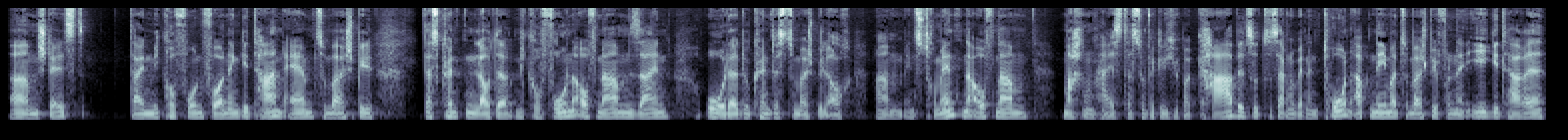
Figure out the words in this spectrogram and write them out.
ähm, stellst dein Mikrofon vor einen Gitarrenamp zum Beispiel. Das könnten lauter Mikrofonaufnahmen sein oder du könntest zum Beispiel auch ähm, Instrumentenaufnahmen machen, heißt, dass du wirklich über Kabel sozusagen, über einen Tonabnehmer zum Beispiel von einer E-Gitarre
